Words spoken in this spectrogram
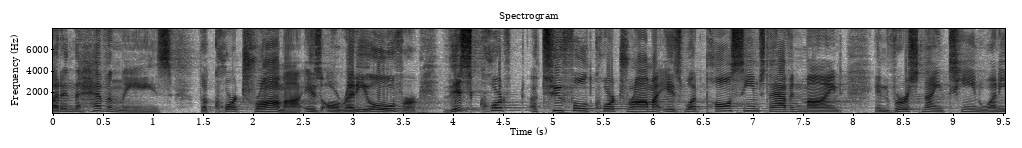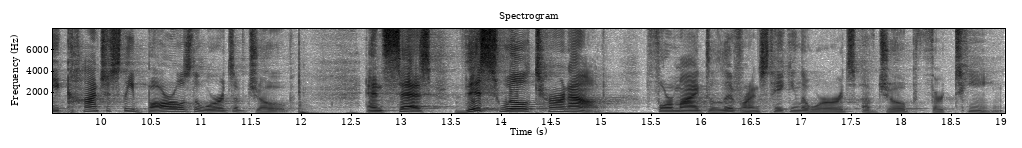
but in the heavenlies, the court drama is already over. This court, a twofold court drama, is what Paul seems to have in mind in verse 19 when he consciously borrows the words of Job and says, This will turn out for my deliverance, taking the words of Job 13.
